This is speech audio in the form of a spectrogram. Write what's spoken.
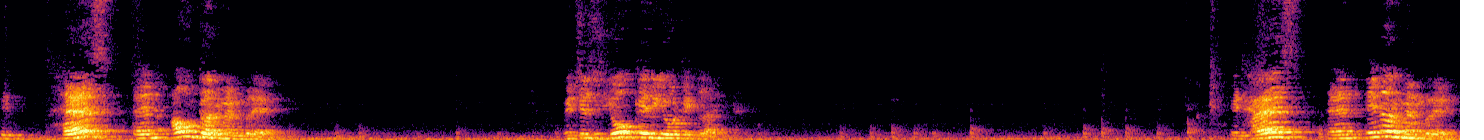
It has an outer membrane which is eukaryotic It has an inner membrane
